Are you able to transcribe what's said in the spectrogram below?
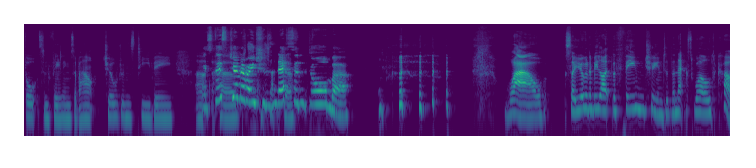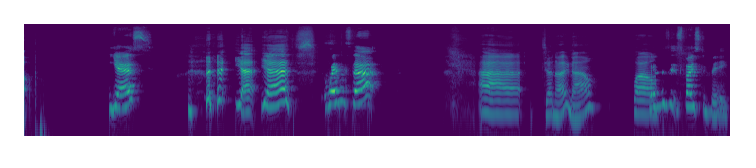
thoughts and feelings about children's TV, uh, it's this generation's. Nessun Dorma. Wow! So you're going to be like the theme tune to the next World Cup? Yes. yeah. Yes. When's that? Uh, don't know now. Well, When was it supposed to be?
